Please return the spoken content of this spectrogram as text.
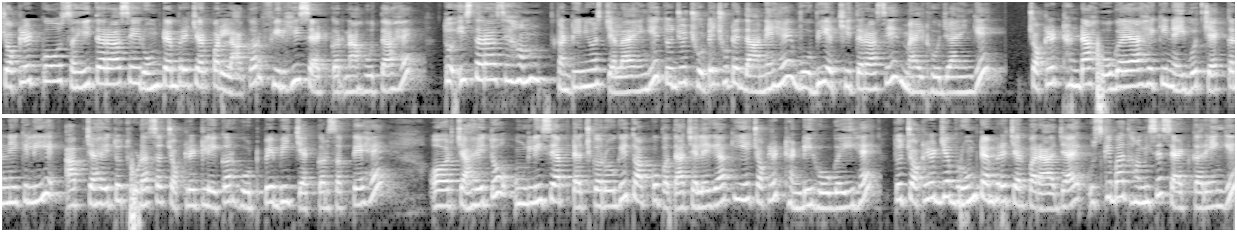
चॉकलेट को सही तरह से रूम टेम्परेचर पर लाकर फिर ही सेट करना होता है। तो इस तरह से हम कंटिन्यूस चलाएँगे। तो जो छोटे छोटे दाने हैं, वो भी अच्छी तरह से मेल्ट हो जाएँगे। चॉकलेट ठंडा हो गया है कि नहीं, वो चेक करने के लिए आप चाहे तो थोड़ा सा चॉकलेट लेकर होठ पे भी चेक कर सकते हैं। और चाहे तो उंगली से आप टच करोगे तो आपको पता चलेगा कि ये चॉकलेट ठंडी हो गई है। तो चॉकलेट जब रूम टेम्परेचर पर आ जाए, उसके बाद हम इसे सेट करेंगे।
